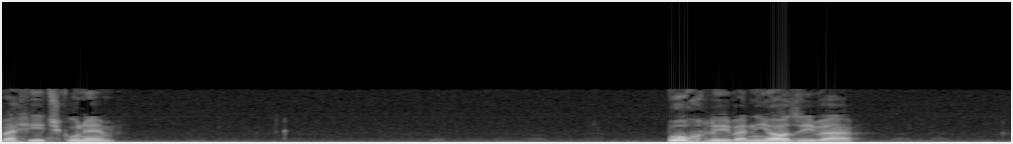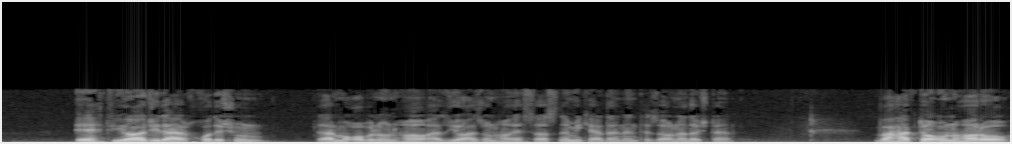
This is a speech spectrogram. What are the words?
و هیچ گونه بخلی و نیازی و احتیاجی در خودشون در مقابل اونها از یا از اونها احساس نمی‌کردن انتظار نداشتن. و حتی اونها رو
